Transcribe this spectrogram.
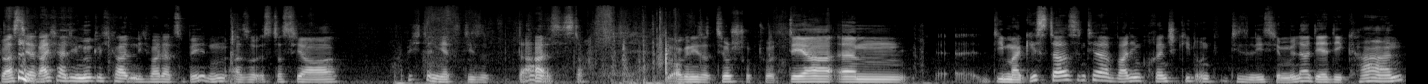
du hast ja reichhaltige Möglichkeiten, dich weiter zu bilden. Also ist das ja. Habe ich denn jetzt diese. Da ist es doch. Die Organisationsstruktur. Der, ähm, die Magister sind ja Vadim Korenschkin und diese Lieschen Müller. Der Dekan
